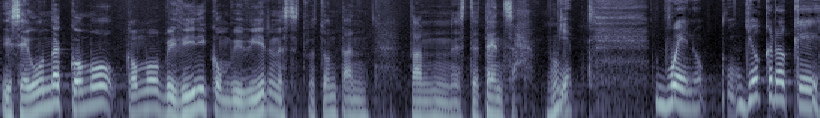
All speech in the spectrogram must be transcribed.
Y segunda, ¿cómo, cómo vivir y convivir en esta situación tan, tan este, tensa? Bien. Bueno, yo creo que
